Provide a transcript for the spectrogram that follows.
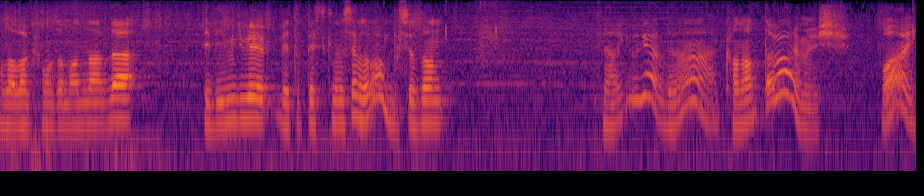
Allah bak son zamanlarda dediğim gibi Battle Pass kılmışsamadım ama bu sezon güzel gibi geldi ha. Kanat da varmış. Vay.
